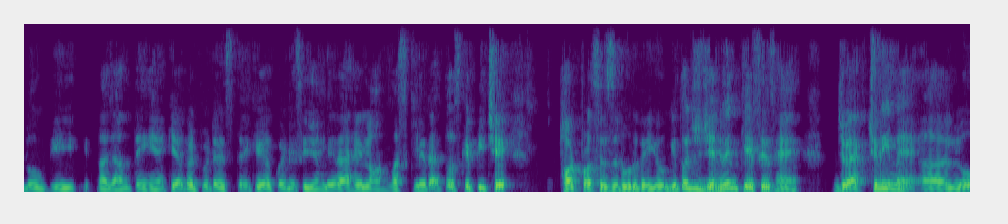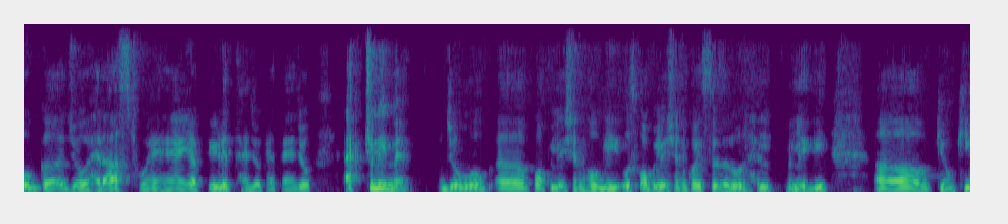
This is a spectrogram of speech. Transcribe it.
लोग भी इतना जानते ही हैं कि अगर ट्विटर इस तरीके का कोई डिसीज़न ले रहा है लॉन मस्क ले रहा है तो उसके पीछे थॉट प्रोसेस ज़रूर गई होगी। तो जो जेन्युइन केसेस हैं, जो एक्चुअली में लोग जो हेरास्ट हुए हैं या पीड़ित हैं, जो कहते हैं, जो एक्चुअली में जो वो पॉपुलेशन uh, होगी उस पॉपुलेशन को इससे ज़रूर हेल्प मिलेगी। Uh, क्योंकि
